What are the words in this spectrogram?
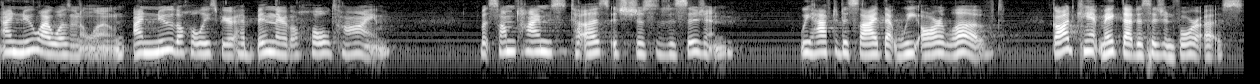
I knew I wasn't alone. I knew the Holy Spirit had been there the whole time. But sometimes to us, it's just a decision we have to decide that we are loved. God can't make that decision for us.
